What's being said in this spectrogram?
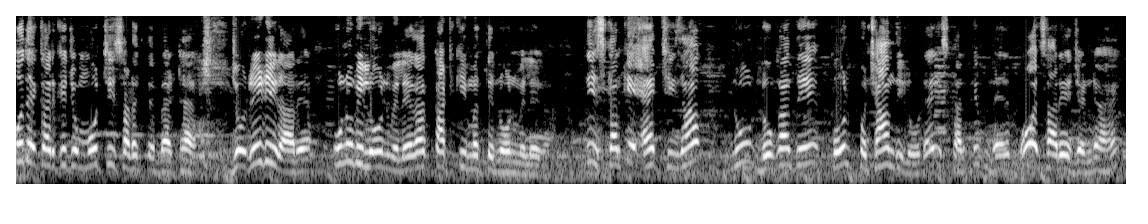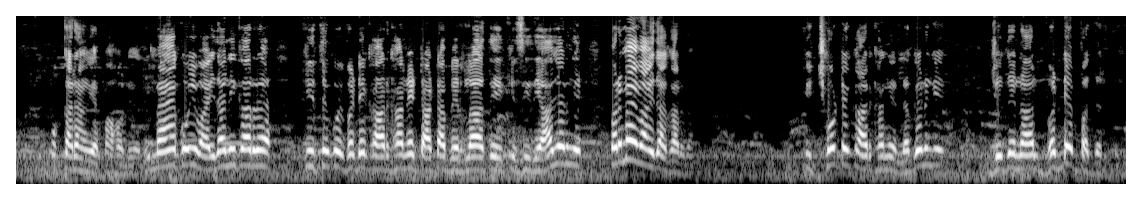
ਉਹਦੇ ਕਰਕੇ ਜੋ ਮੋਚੀ ਸੜਕ ਤੇ ਬੈਠਾ ਜੋ ਰੇੜੀ ਲਾ ਰਿਹਾ, ਉਹਨੂੰ ਵੀ ਲੋਨ ਮਿਲੇਗਾ, ਘੱਟ ਕੀਮਤ ਤੇ ਲੋਨ ਮਿਲੇਗਾ। ਤੇ ਇਸ ਕਰਕੇ ਇਹ ਚੀਜ਼ਾਂ ਨੂੰ ਲੋਕਾਂ ਦੇ ਕੋਲ ਪਹੁੰਚਾਉਣ ਦੀ ਲੋੜ ਹੈ। ਇਸ ਕਰਕੇ ਮੇਰੇ ਬਹੁਤ ਸਾਰੇ ਏਜੰਡਾ ਹੈ। ਉਹ ਕਰਾਂਗੇ ਆਪਾਂ ਹੌਲੀ ਹੌਲੀ। ਮੈਂ ਕੋਈ ਵਾਅਦਾ ਨਹੀਂ ਕਰ ਰਿਹਾ ਕਿ ਇੱਥੇ ਕੋਈ ਵੱਡੇ ਕਾਰਖਾਨੇ, ਟਾਟਾ, ਬਿਰਲਾ ਤੇ ਕਿਸੇ ਦੇ ਆ ਜਾਣਗੇ, ਪਰ ਮੈਂ ਵਾਅਦਾ ਕਰਦਾ ਕਿ ਛੋਟੇ ਕਾਰਖਾਨੇ ਲੱਗਣਗੇ, ਜਿਹਦੇ ਨਾਲ ਵੱਡੇ ਪੱਧਰ ਤੇ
